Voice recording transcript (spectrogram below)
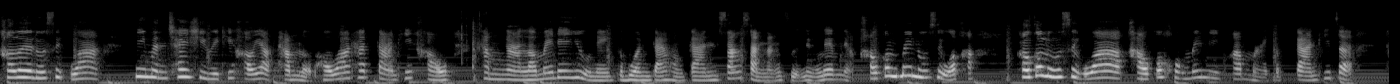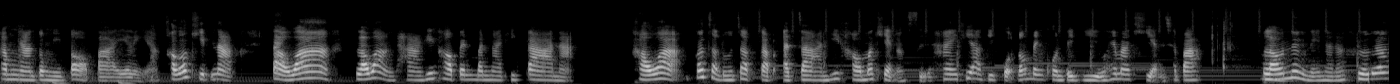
เขาเลยรู้สึกว่า นี่มันใช่ชีวิตที่เขาอยากทำเหรอเพราะว่าถ้าการที่เขาทำงานแล้วไม่ได้อยู่ในกระบวนการของการสร้างสรรค์หนังสือหนึ่งเล่มเนี่ยเขาก็ไม่รู้สึกว่าเขาเขาก็รู้สึกว่าเขาก็คงไม่มีความหมายกับการที่จะทำงานตรงนี้ต่อไปอะไรเงี้ยเขาก็คิดหนัก แต่ว่าระหว่างทางที่เขาเป็นบรรณาธิการอะเขาอะก็จะรู้จักกับอาจารย์ที่เขามาเขียนหนังสือให้ที่อากิโกะต้องเป็นคนไปดีลให้มาเขียนใช่ปะแล้วหนึ่งในนั้นนะคือเรื่อง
